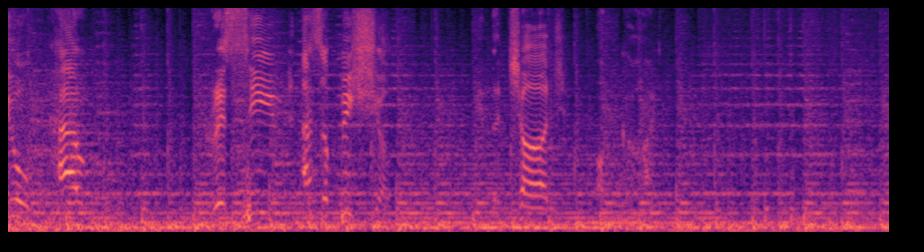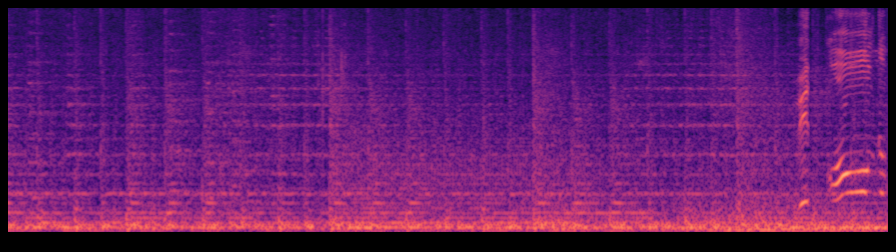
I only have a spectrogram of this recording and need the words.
you have received as a bishop in the church With all the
